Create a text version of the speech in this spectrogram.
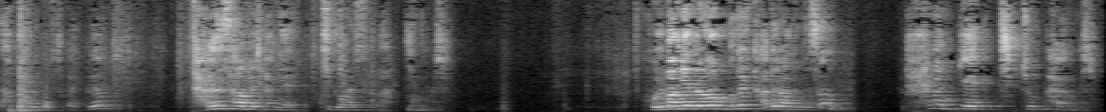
나팔을 볼 수가 있고요. 다른 사람을 향해 기도할 수가 있는 것입니다. 골방에 들어가 문을 닫으라는 것은 하나님께 집중하라는 것입니다.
